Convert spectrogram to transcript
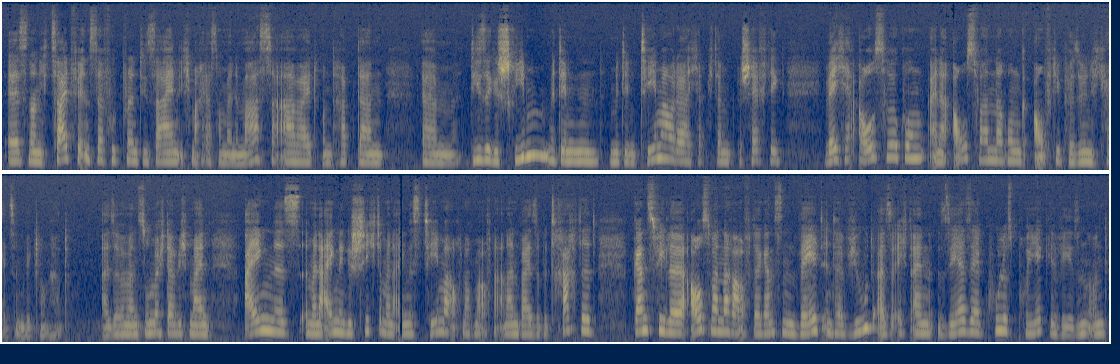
es ist noch nicht Zeit für Insta-Footprint Design. Ich mache erstmal meine Masterarbeit und habe dann ähm, diese geschrieben mit dem, mit dem Thema oder ich habe mich damit beschäftigt, welche Auswirkungen eine Auswanderung auf die Persönlichkeitsentwicklung hat. Also wenn man es so möchte, habe ich mein eigenes, meine eigene Geschichte, mein eigenes Thema auch nochmal auf eine andere Weise betrachtet. Ganz viele Auswanderer auf der ganzen Welt interviewt, also echt ein sehr, sehr cooles Projekt gewesen. Und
